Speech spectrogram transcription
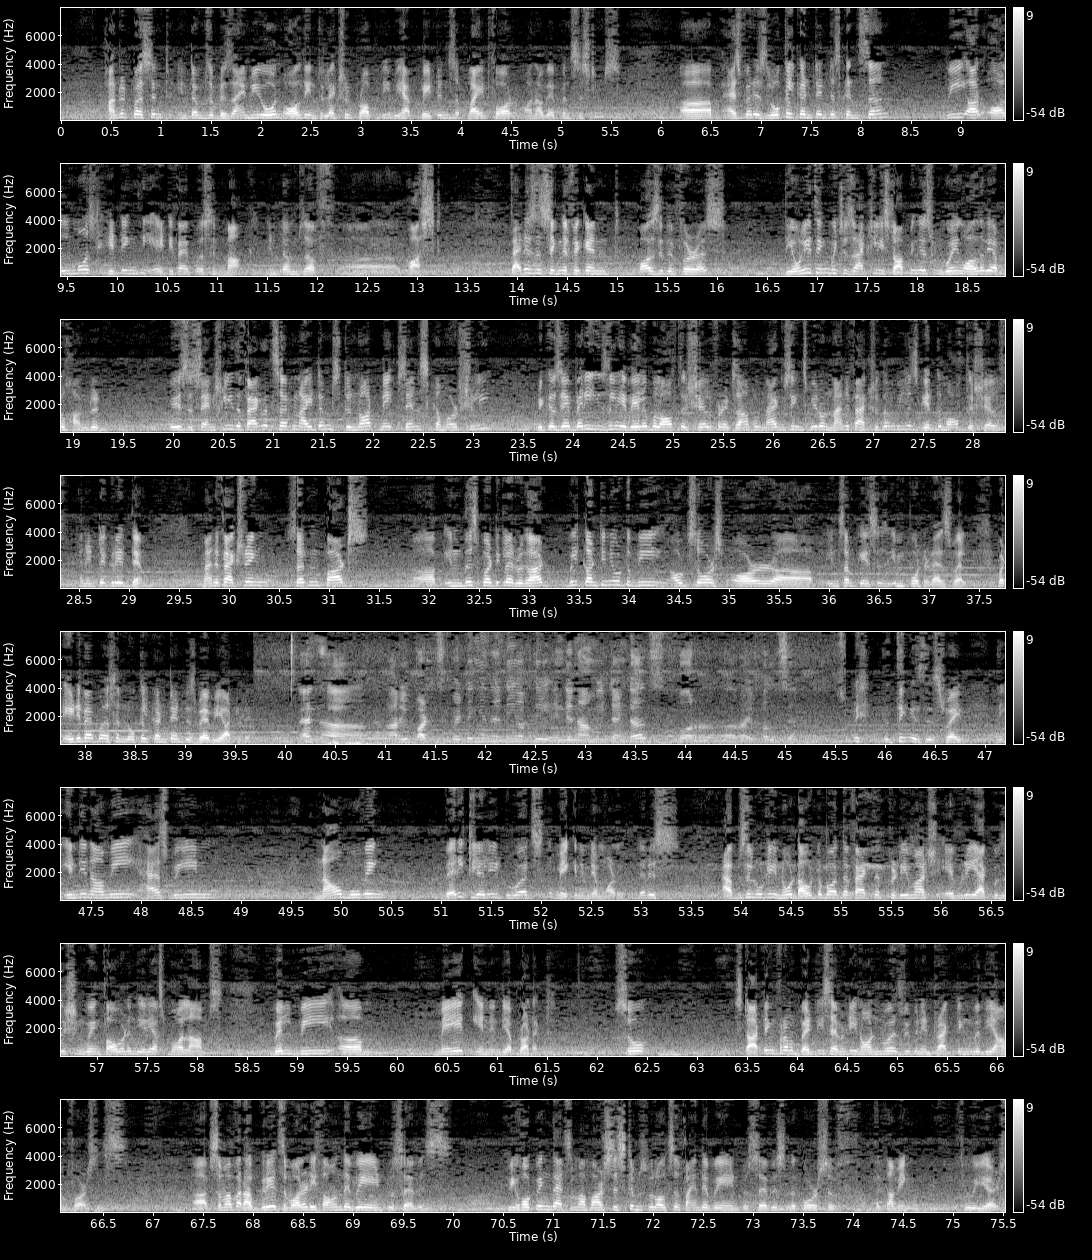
100% in terms of design, we own all the intellectual property. We have patents applied for on our weapon systems. Uh, as far as local content is concerned, we are almost hitting the 85% mark in terms of uh, cost. That is a significant positive for us. The only thing which is actually stopping us from going all the way up to 100 is essentially the fact that certain items do not make sense commercially because they're very easily available off the shelf. For example, magazines, we don't manufacture them, we just get them off the shelf and integrate them. Manufacturing certain parts uh, in this particular regard will continue to be outsourced or uh, in some cases imported as well. But 85% local content is where we are today. And uh, are you participating in any of the Indian Army tenders for uh, rifles? And So the thing is this, right? The Indian Army has been now moving very clearly towards the Make in India model. There is absolutely no doubt about the fact that pretty much every acquisition going forward in the area of small arms will be um, made in India product. So, starting from 2017 onwards, we've been interacting with the armed forces. Uh, some of our upgrades have already found their way into service. We're hoping that some of our systems will also find their way into service in the course of the coming few years.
